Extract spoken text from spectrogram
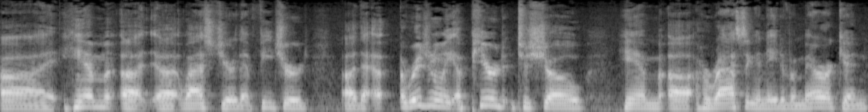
uh, him uh, uh, last year, that featured uh, that originally appeared to show him harassing a Native American,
